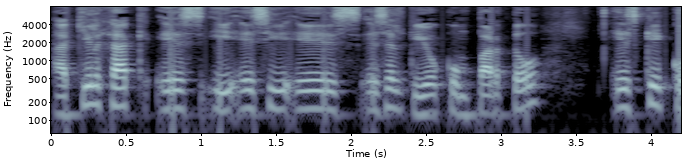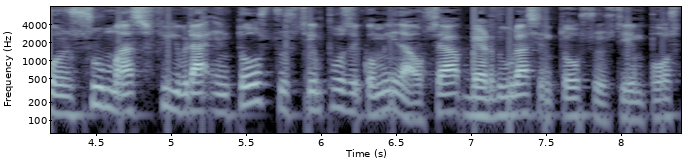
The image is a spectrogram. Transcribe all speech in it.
Aquí el hack es, es, es, es el que yo comparto, es que consumas fibra en todos tus tiempos de comida, o sea, verduras en todos tus tiempos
